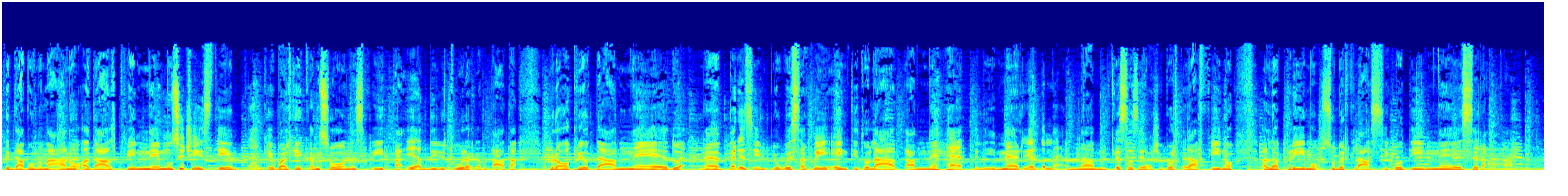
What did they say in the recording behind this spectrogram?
che dava una mano ad altri musicisti e anche qualche canzone scritta e addirittura cantata proprio da Dwayne. Per esempio questa qui è intitolata Happily Married Man che stasera ci porterà fino al primo super classico di serata.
